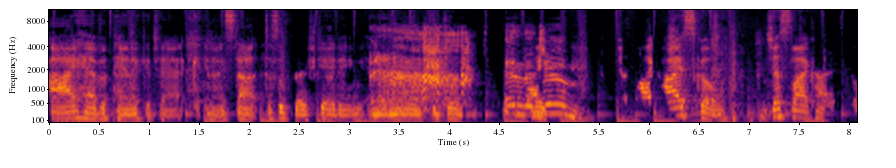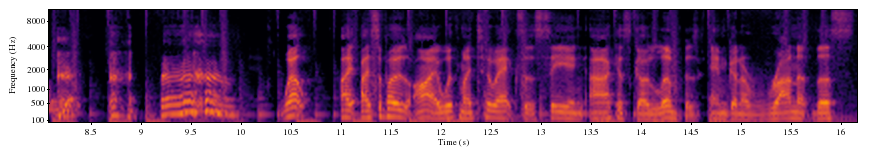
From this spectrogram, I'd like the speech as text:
I have a panic attack and I start disassociating in the middle of the gym. In the Like- gym. Like high school. Just like high school. Well, I, I suppose I, with my two axes, seeing Arcus go limp, is am gonna run at this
